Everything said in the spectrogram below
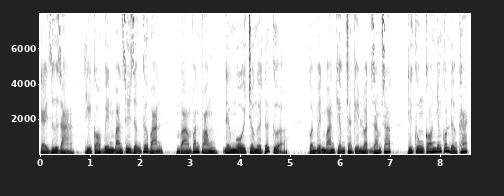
Kẻ dư giả thì có bên ban xây dựng cơ bản và văn phòng đều ngồi chờ người tới cửa. Còn bên ban kiểm tra kỷ luật giám sát thì cũng có những con đường khác.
